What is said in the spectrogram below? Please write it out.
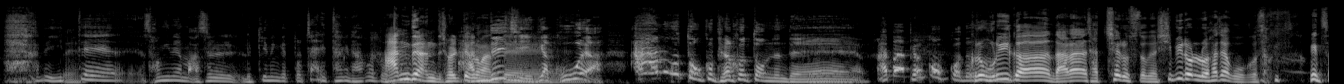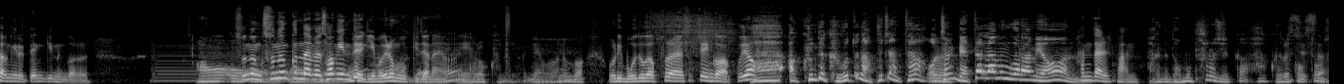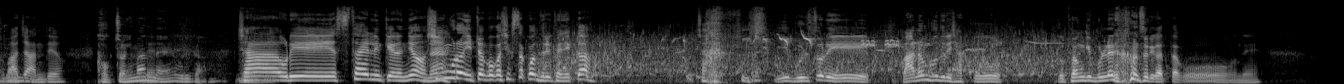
아, 근데 이때 성인의 맛을 느끼는 게 또 짜릿하긴 하거든. 안 돼, 안 돼. 절대 안 돼. 되지. 그러니까 그거야. 아무것도 없고 별 것도 없는데. 아마 별거 없거든. 그럼 우리가 나라 자체로서 그냥 11월로 하자고 그 성- 성인 성인을 땡기는 걸 어, 어, 수능 어, 수능 어, 끝나면 네. 성인 되기 뭐 이런 거 아, 웃기잖아요. 네, 예. 그렇군요. 네. 이거는 뭐 우리 모두가 풀어야 할 숙제인 것 같고요. 아, 아, 근데 그것도 나쁘지 않다. 어차피 몇 달 남은 거라면. 한 달 반. 아, 근데 너무 풀어질까? 아, 그럴 수. 걱정스러워. 맞아 안 돼요. 걱정이 많네, 우리가. 자, 우리 스타일님께는요, 네. 식물원 입장권과 식사권 드릴 테니까, 자, 이, 이 물소리, 많은 분들이 자꾸, 그 변기 물 내려가는 소리 같다고, 네.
